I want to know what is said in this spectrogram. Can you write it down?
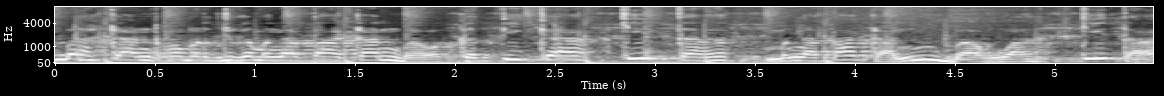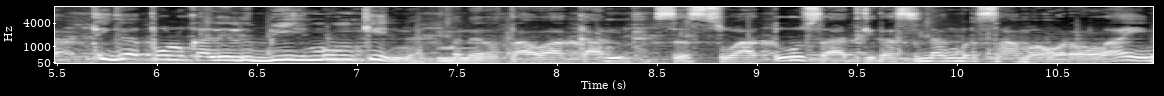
Bahkan Robert juga mengatakan bahwa ketika kita mengatakan bahwa kita 30 kali lebih mungkin menertawakan sesuatu saat kita sedang bersama orang lain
